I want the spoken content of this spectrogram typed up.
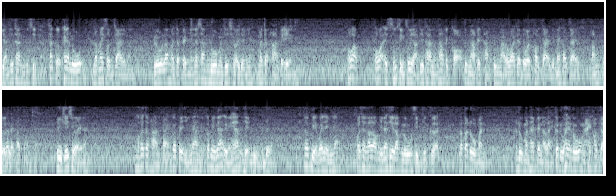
อย่างที่ท่านรู้สึกถ้าเกิดแค่รู้แล้วไม่สนใจมัน รู้แล้วมันจะเป็นอย่างนี้ช่างดูมันเฉยๆอย่างนี้มันจะผ่านไปเอง เพราะว่าเพราะว่าไอ้ทุกสิ่งทุกอย่างที่ท่านท่านไปก่อขึ้นมาไปทำขึ้นมาไม่ว่าจะโดยเข้าใจหรือไม่เข้าใจพลังเผลออะไรก็ตามแต่อยู่เฉยๆนะ มันก็จะผ่านไปก็เป็นอีกหน้าหนึ่งก็มีหน้าอื่นให้ท่านเห็นอยู่เหมือนเดิมก็เปลี่ยนไว้อย่างเนี้ยเพราะฉะนั้นเรามีหน้าที่รับรู้สิ่งที่เกิด แล้วก็ดูมันดูมันให้เป็นอะไร ก็ดูให้รู้ให้เข้าใจ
